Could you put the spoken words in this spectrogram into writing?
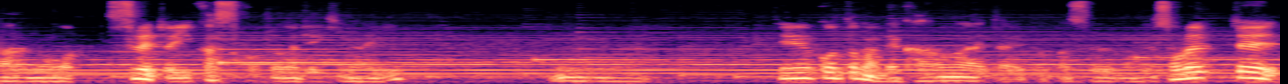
あの、全てを生かすことができない。うん。っていうことまで考えたりとかするので、それって、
